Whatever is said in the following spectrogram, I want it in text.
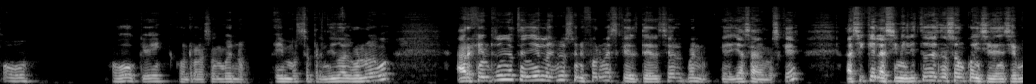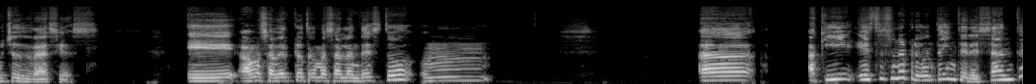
Oh, ok, con razón. Bueno, hemos aprendido algo nuevo. Argentina tenía los mismos uniformes que el tercer, bueno, que ya sabemos qué. Así que las similitudes no son coincidencia. Muchas gracias. Eh, vamos a ver qué otra más hablan de esto. Mm. Ah, Aquí, esta es una pregunta interesante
